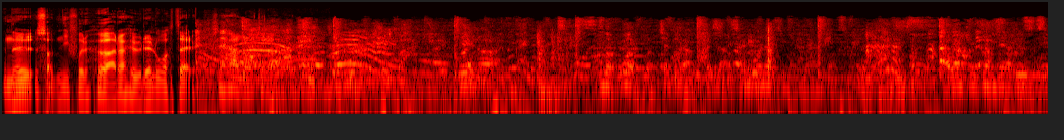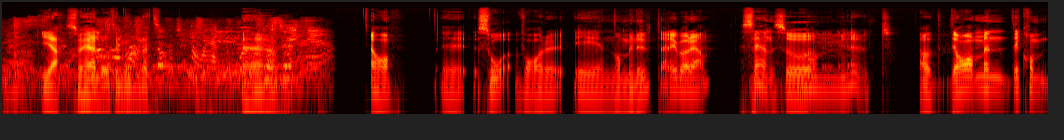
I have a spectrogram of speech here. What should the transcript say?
nu så att ni får höra hur det låter. Så här låter det. Ja, så här låter mumlet. Eh, ja, eh, så var det i någon minut där i början. Sen så... Någon minut? Ja, ja, men det kom...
